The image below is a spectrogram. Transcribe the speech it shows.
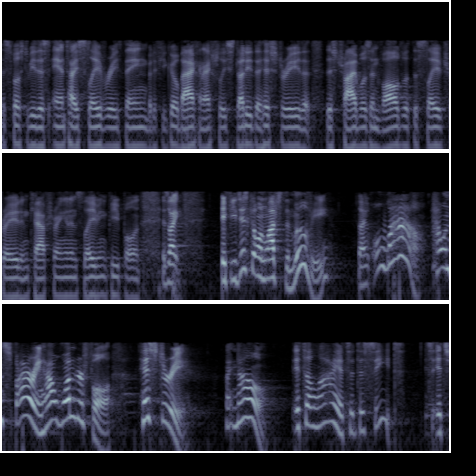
it's supposed to be this anti-slavery thing. But if you go back and actually study the history, that this tribe was involved with the slave trade and capturing and enslaving people, and it's like if you just go and watch the movie, like, oh wow, how inspiring, how wonderful history. Like, no, it's a lie, it's a deceit. It's, it's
